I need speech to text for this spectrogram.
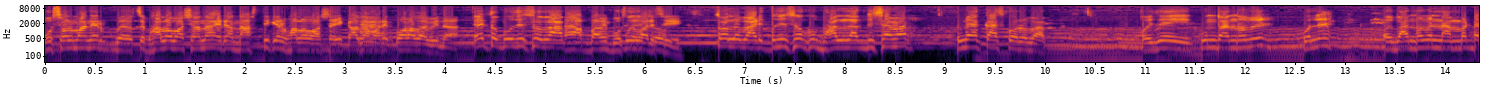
মুসলমানের হচ্ছে ভালোবাসা না এটা নাস্তিকের ভালোবাসা। এই কাজ হ্যাঁ। আমার করা যাবে না। এই তো বুঝেছ বাপ। হ্যাঁ, আব্বা, আমি বুঝতে পারছি। চলো বাড়ি বুঝেছ খুব ভালো লাগতেছে আমার। তুমি এক কাজ করো বাপ। ওই যে কোন বান্ধবীর বলে ওই বান্ধবীর নাম্বারটা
